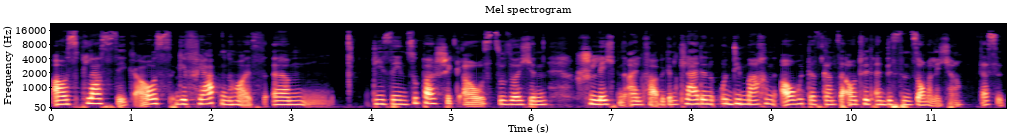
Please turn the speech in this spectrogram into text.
aus Plastik, aus gefärbtem Holz. Ähm, die sehen super schick aus zu solchen schlichten, einfarbigen Kleidern und die machen auch das ganze Outfit ein bisschen sommerlicher. Das ist,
